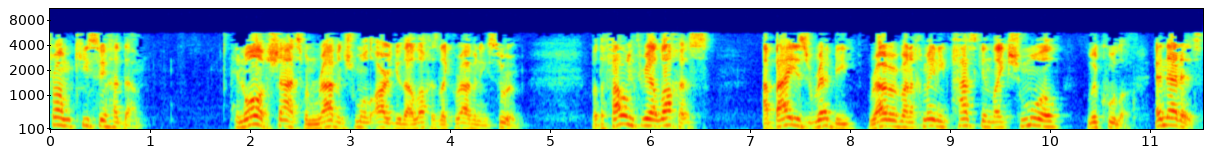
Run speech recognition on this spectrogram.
from Kisui Hadam. In all of Shas, when Rav and Shmuel argue the halachas like Rav and Isurim, but the following three halachas, Abayi's Rebbe, Rav bar Nachmani, Paskin like Shmuel, Lekula. And that is,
